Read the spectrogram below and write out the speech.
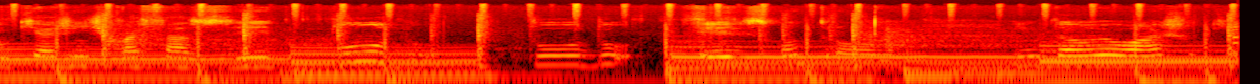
o que a gente vai fazer, tudo, tudo eles controlam. Então eu acho que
